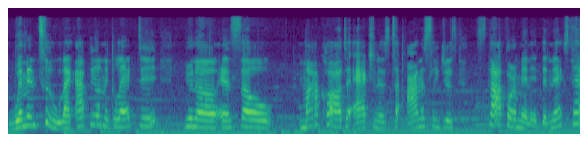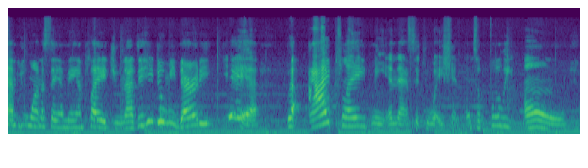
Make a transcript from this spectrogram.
Women too. Like I feel neglected, you know, and so my call to action is to honestly just stop for a minute. The next time you want to say a man played you, now did he do me dirty? Yeah, but I played me in that situation, and to fully own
